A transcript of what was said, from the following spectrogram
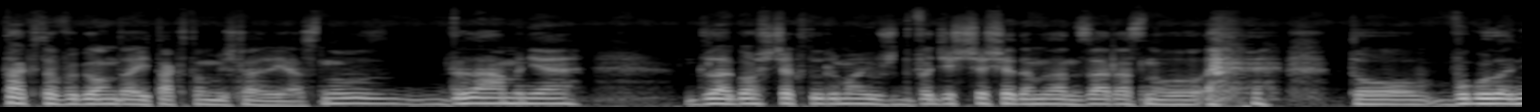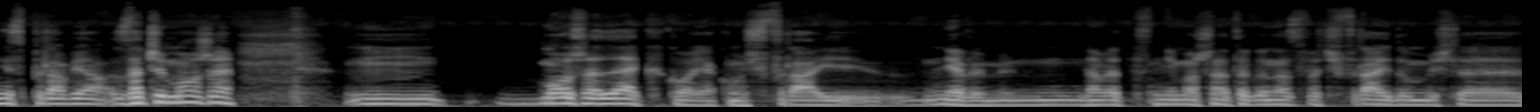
tak to wygląda i tak to myślę jest. No dla mnie, dla gościa, który ma już 27 lat zaraz, no to w ogóle nie sprawia, znaczy może mm, może lekko jakąś fraj, nie wiem, nawet nie można tego nazwać frajdą, myślę,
